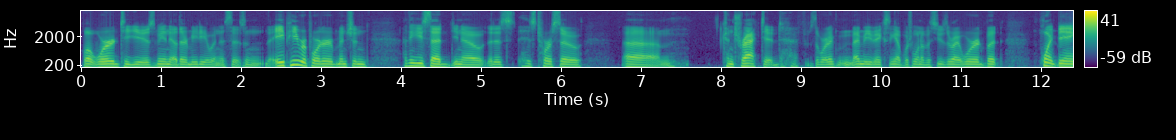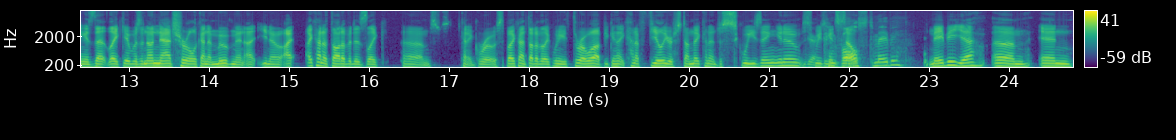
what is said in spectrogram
what word to use. Me and the other media witnesses, and the AP reporter mentioned. I think he said, you know, that his his torso um, contracted. Is the word? I might be mixing up which one of us used the right word, but point being is that like it was an unnatural kind of movement. I, you know, I, I kind of thought of it as like um, kind of gross, but I kind of thought of it like when you throw up, you can like kind of feel your stomach kind of just squeezing, you know, Yeah, squeezing convulsed, itself. maybe. Maybe, yeah. Um, and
